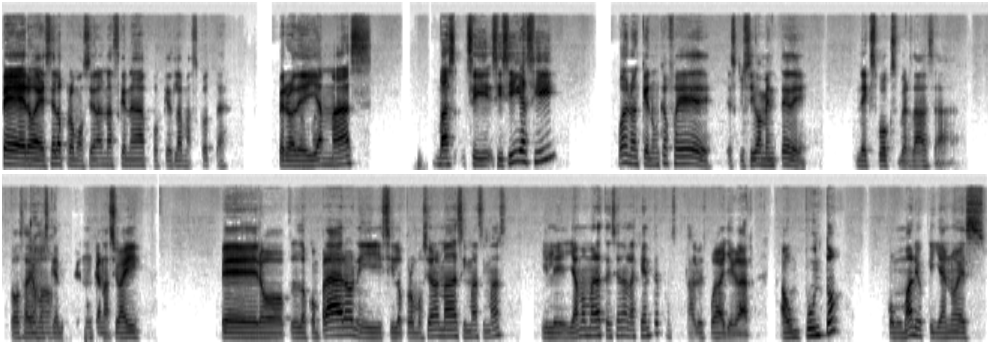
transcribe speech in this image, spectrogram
pero ese lo promocionan más que nada porque es la mascota. Pero de ahí a más, si, si sigue así, bueno, aunque nunca fue exclusivamente de, de Xbox, ¿verdad? O sea, todos sabemos que nunca nació ahí. Pero pues, lo compraron y si lo promocionan más y más y más y le llama más la atención a la gente, pues tal vez pueda llegar a un punto como Mario, que ya no es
